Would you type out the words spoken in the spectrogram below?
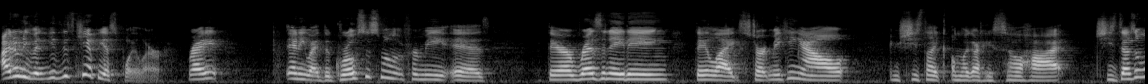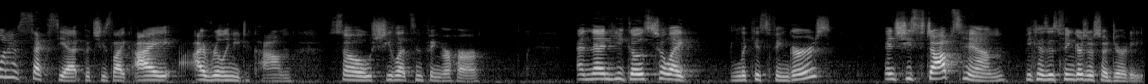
I don't even. This can't be a spoiler, right? Anyway, the grossest moment for me is they're resonating. They like start making out, and she's like, "Oh my god, he's so hot." She doesn't want to have sex yet, but she's like, "I, I really need to come." So she lets him finger her, and then he goes to like lick his fingers, and she stops him because his fingers are so dirty.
